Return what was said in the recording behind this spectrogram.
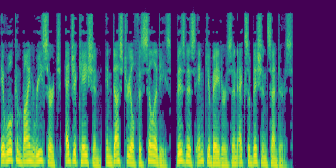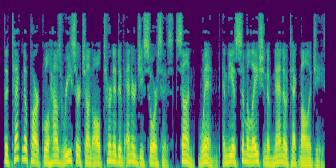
It will combine research, education, industrial facilities, business incubators and exhibition centers. The Technopark will house research on alternative energy sources sun, wind, and the assimilation of nanotechnologies.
